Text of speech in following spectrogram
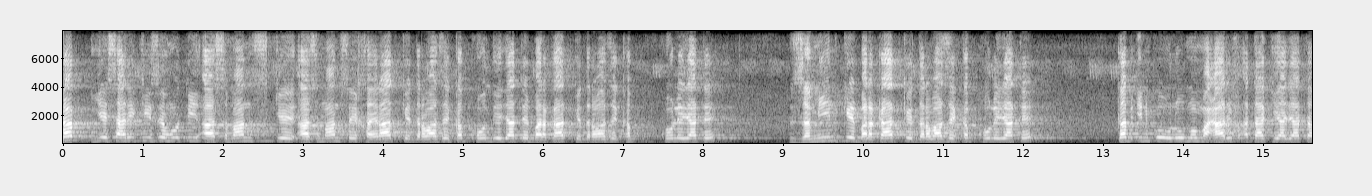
कब ये सारी चीज़ें होती? आसमान के, आसमान से खैरात के दरवाज़े कब खोल दिए जाते? बरक़ात के दरवाज़े कब खोले जाते? ज़मीन के बरक़ात के दरवाज़े कब खोले जाते? कब इनको मारिफ अता किया जाता?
